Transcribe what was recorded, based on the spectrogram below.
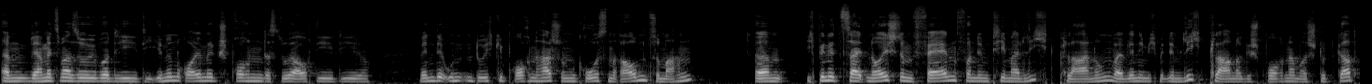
Ähm, wir haben jetzt mal so über die, die Innenräume gesprochen, dass du ja auch die, die Wände unten durchgebrochen hast, um einen großen Raum zu machen. Ähm, ich bin jetzt seit neuestem Fan von dem Thema Lichtplanung, weil wir nämlich mit einem Lichtplaner gesprochen haben aus Stuttgart,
